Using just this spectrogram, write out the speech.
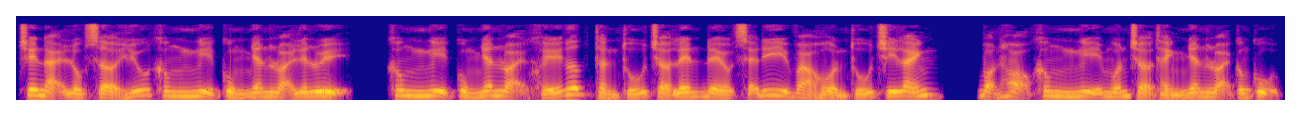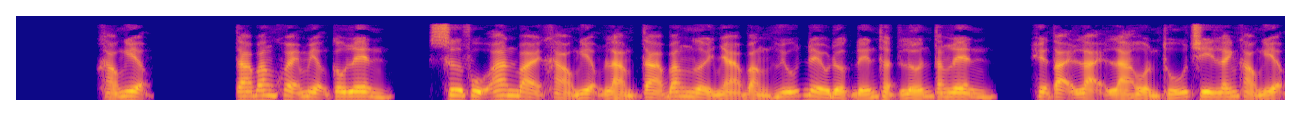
trên đại lục sở hữu không nghĩ cùng nhân loại liên lụy, không nghĩ cùng nhân loại khế ước thần thú trở lên đều sẽ đi vào hồn thú trí lãnh, bọn họ không nghĩ muốn trở thành nhân loại công cụ. Khảo nghiệm. Tà băng khỏe miệng câu lên, sư phụ an bài khảo nghiệm làm tà băng người nhà bằng hữu đều được đến thật lớn tăng lên, hiện tại lại là hồn thú chi lãnh khảo nghiệm.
